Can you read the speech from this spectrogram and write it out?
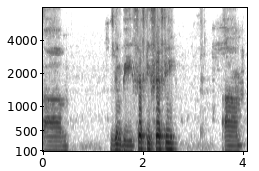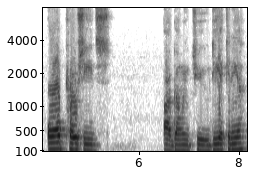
Um, it's going to be 50 50. Um, all proceeds are going to Dia Diakonia,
